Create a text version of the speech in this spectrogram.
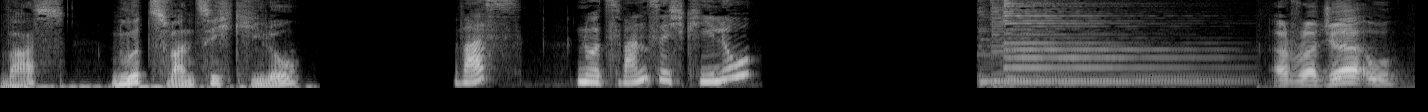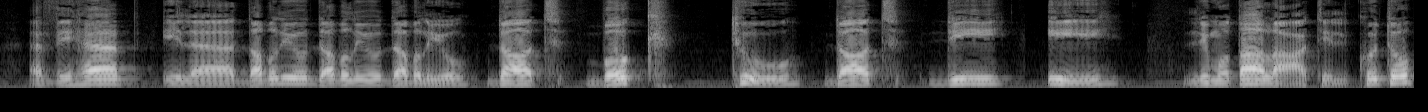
Was? Nur 20 Kilo? Was? Nur 20 Kilo? الرجاء الذهاب إلى www.book2.de لمطالعة الكتب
